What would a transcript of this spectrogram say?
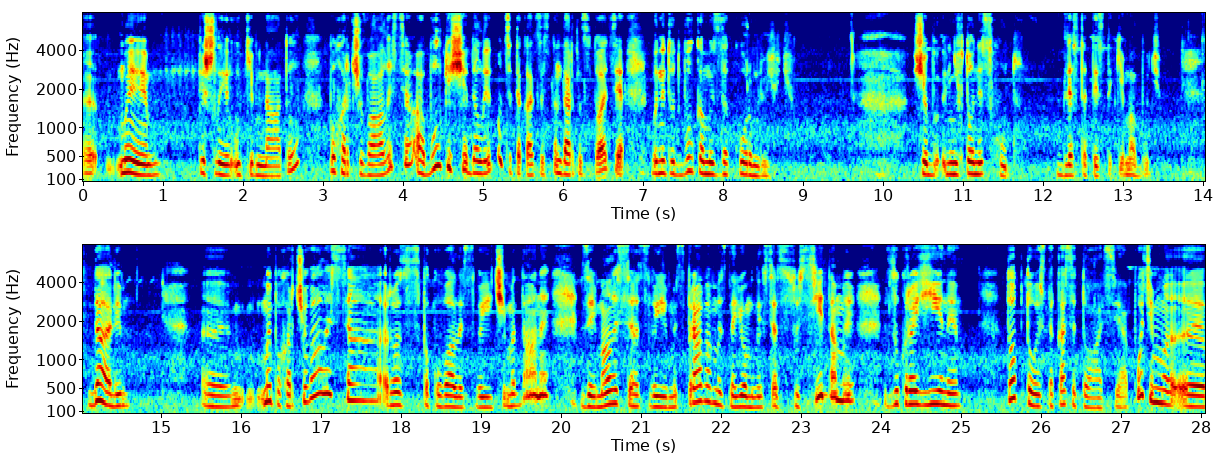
е, ми пішли у кімнату, похарчувалися, а булки ще дали. Ну, це така це стандартна ситуація. Вони тут булками закормлюють, щоб ніхто не схуд для статистики, мабуть. Далі. е, Ми похарчувалися, розпакували свої чемодани, займалися своїми справами, знайомилися з сусідами з України. Тобто ось така ситуація. Потім е,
